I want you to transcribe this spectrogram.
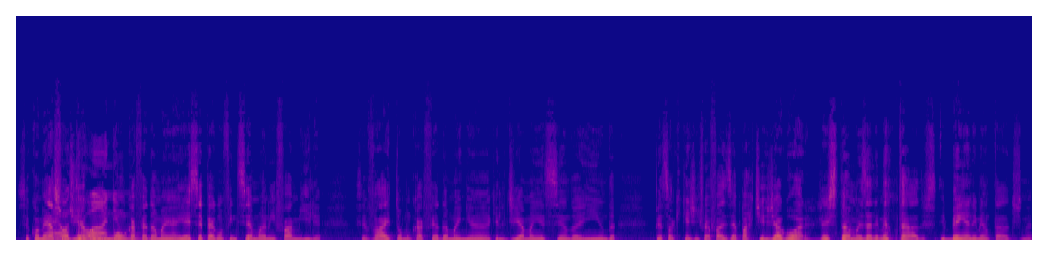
Você começa É o dia com um ânimo. bom café da manhã, e aí você pega um fim de semana em família. Você vai, toma um café da manhã, aquele dia amanhecendo ainda. Pessoal, o que que a gente vai fazer a partir de agora? Já estamos alimentados e bem alimentados, né?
